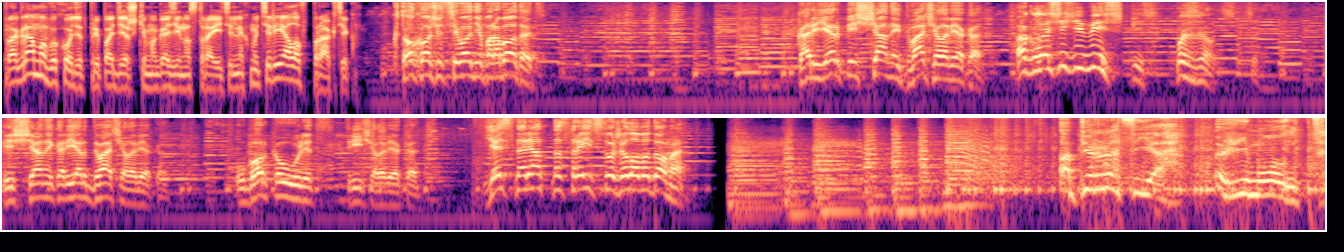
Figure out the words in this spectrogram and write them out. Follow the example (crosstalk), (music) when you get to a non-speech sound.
Программа выходит при поддержке магазина строительных материалов «Практик». Кто хочет сегодня поработать? Карьер песчаный, два человека. Огласите весь список, пожалуйста. Песчаный карьер, два человека. Уборка улиц, три человека. Есть снаряд на строительство жилого дома. Операция «Ремонт».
